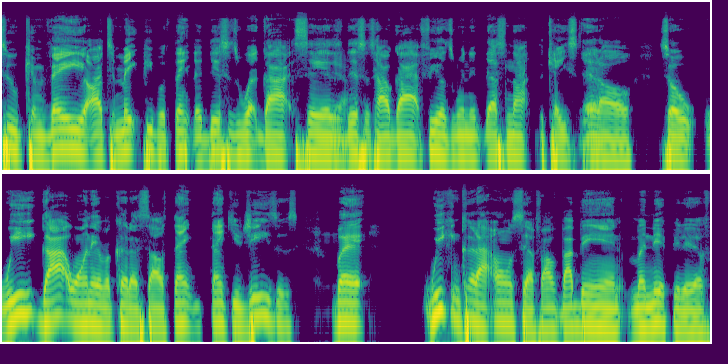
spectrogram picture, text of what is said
to convey or to make people think that this is what God says, Yeah. this is how God feels when it, that's not the case at all. So we God won't ever cut us off. Thank thank you Jesus, Mm-hmm. but we can cut our own self off by being manipulative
